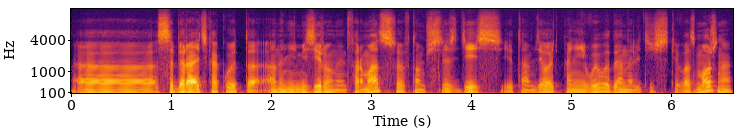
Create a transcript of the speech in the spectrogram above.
э, собирать какую-то анонимизированную информацию, в том числе здесь, и там делать по ней выводы аналитические, возможно.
